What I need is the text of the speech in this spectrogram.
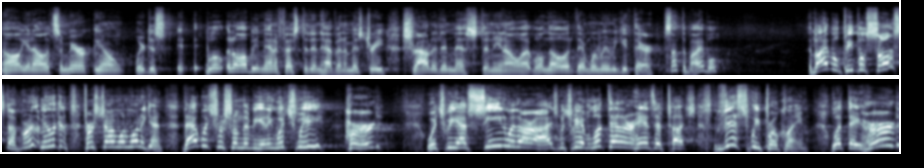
Oh, you know, it's a miracle. You know, we're just, it, it, will it'll all be manifested in heaven, a mystery shrouded in mist, and you know, uh, we'll know it then when we get there. It's not the Bible. The Bible, people saw stuff. I mean, look at 1 John 1 1 again. That which was from the beginning, which we heard, which we have seen with our eyes, which we have looked at and our hands have touched, this we proclaim. What they heard,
